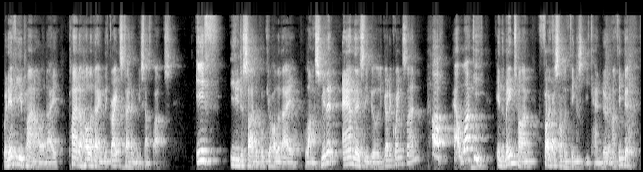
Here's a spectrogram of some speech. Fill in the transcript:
whenever you plan a holiday, plan a holiday in the great state of New South Wales. If you decide to book your holiday last minute and there's the ability to go to Queensland, oh, how lucky. In the meantime, focus on the things that you can do. And I think that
